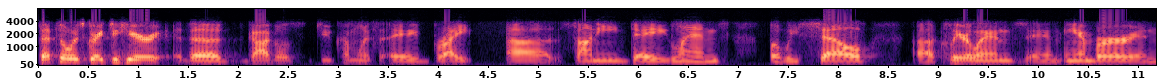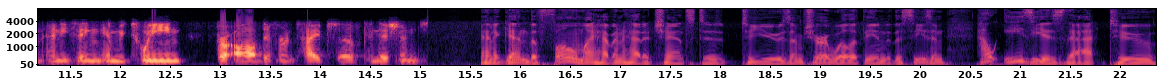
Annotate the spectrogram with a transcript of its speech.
That's always great to hear. The goggles do come with a bright, uh, sunny day lens, but we sell uh, clear lens and amber and anything in between for all different types of conditions. And again, the foam I haven't had a chance to to use. I'm sure I will at the end of the season. How easy is that to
